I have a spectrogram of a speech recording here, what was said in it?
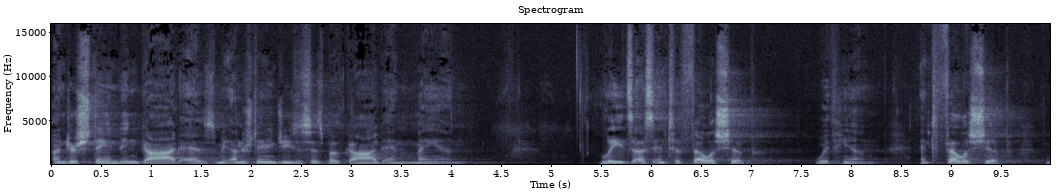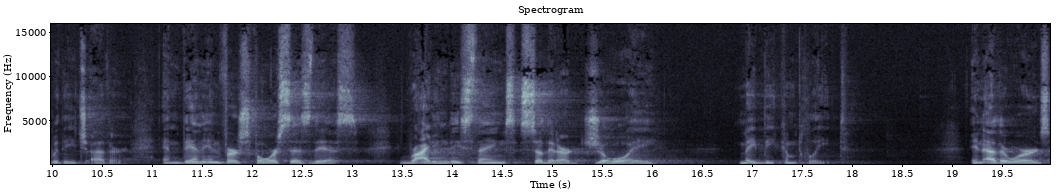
understanding God as, understanding Jesus as both God and man leads us into fellowship with Him and fellowship with each other. And then in verse 4 says this writing these things so that our joy may be complete. In other words,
